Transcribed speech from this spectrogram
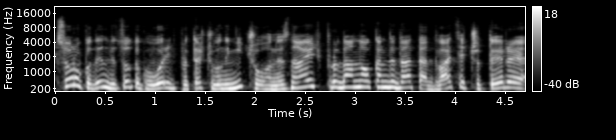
41% говорять про те, що вони нічого не знають про даного кандидата, а 24%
